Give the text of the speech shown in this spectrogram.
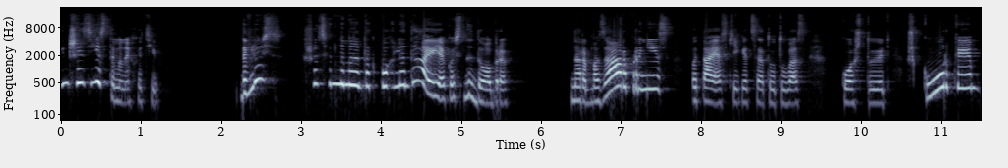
він ще й з'їсти мене хотів. Дивлюсь, щось він на мене так поглядає якось недобре. На базар приніс, питає, скільки це тут у вас коштують шкурки.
